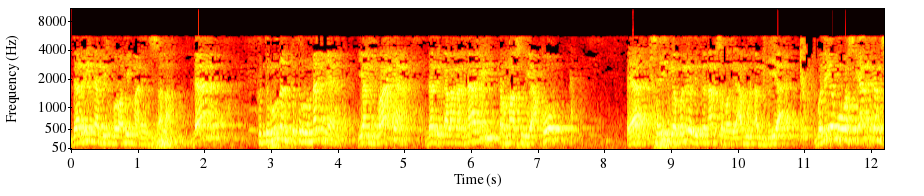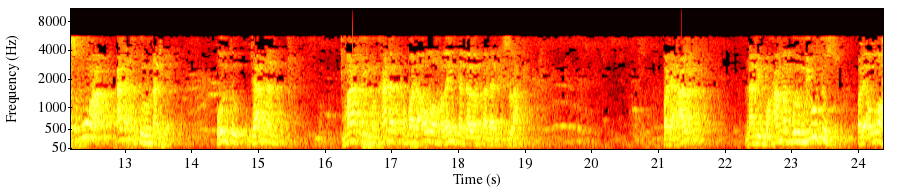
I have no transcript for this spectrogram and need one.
dari Nabi Ibrahim alaihissalam dan keturunan-keturunannya yang banyak dari kalangan Nabi termasuk Yakub ya sehingga beliau dikenal sebagai Abu Anbiya. Beliau mewasiatkan semua anak keturunannya untuk jangan mati menghadap kepada Allah melainkan dalam keadaan Islam. Padahal Nabi Muhammad belum diutus oleh Allah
